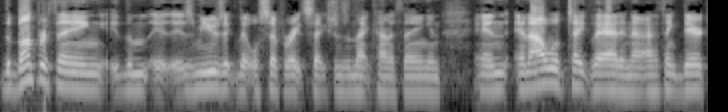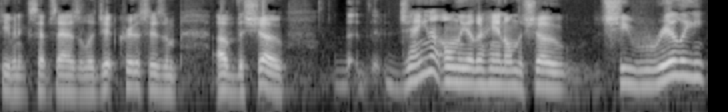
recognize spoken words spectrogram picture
The bumper thing the, is music that will separate sections and that kind of thing, and and and I will take that, and I think Derek even accepts that as a legit criticism of the show. Jana, on the other hand, on the show, she really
